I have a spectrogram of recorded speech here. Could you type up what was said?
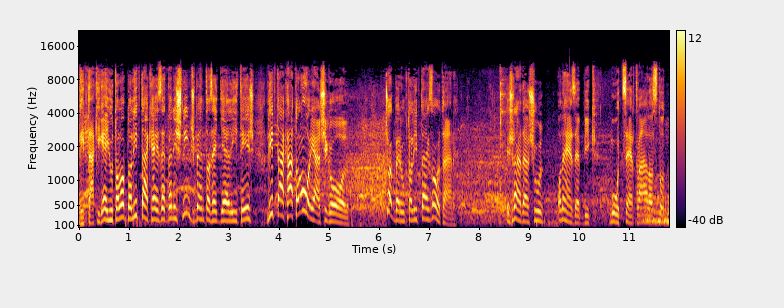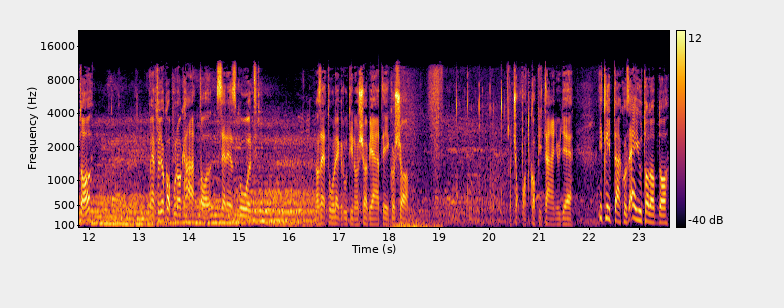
Liptákig eljut a labda, Lipták helyzetben is nincs bent az egyenlítés. Lipták hátal óriási gól. Csak berúgta Lipták Zoltán. És ráadásul a nehezebbik módszert választotta, mert hogy a kapunak háttal szerez gólt az Eto legrutinosabb játékosa. A csapatkapitány ugye. Itt Liptákhoz eljut a labda,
